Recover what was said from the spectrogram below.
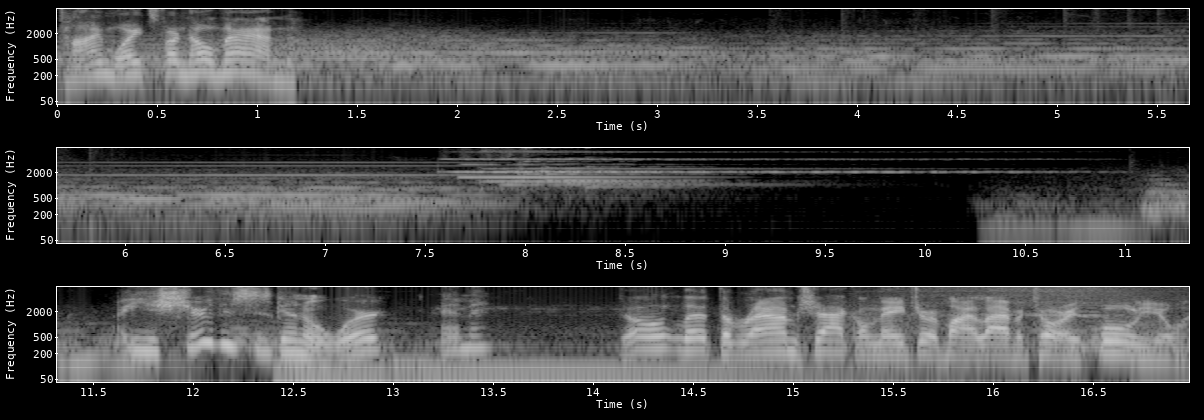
Time waits for no man. Are you sure this is gonna work, Emmett? Don't let the ramshackle nature of my laboratory fool you.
